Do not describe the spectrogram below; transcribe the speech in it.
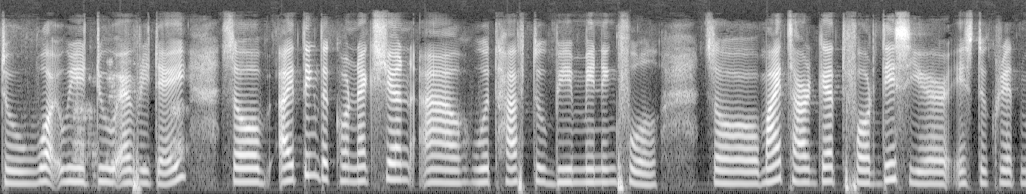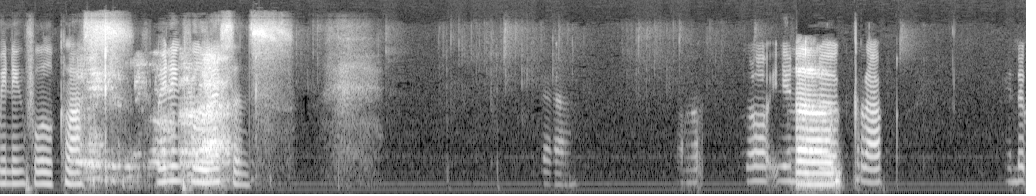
to what we do every day. So I think the connection uh, would have to be meaningful. So my target for this year is to create meaningful class, meaningful lessons. Yeah. Uh, so in Um, the craft in the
